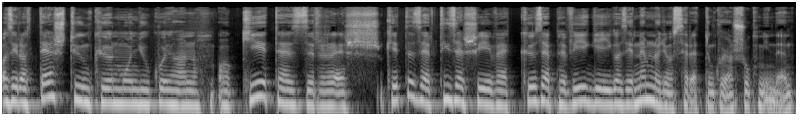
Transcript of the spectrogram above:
azért a testünkön mondjuk olyan a 2000-es, 2010-es évek közepe végéig azért nem nagyon szerettünk olyan sok mindent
